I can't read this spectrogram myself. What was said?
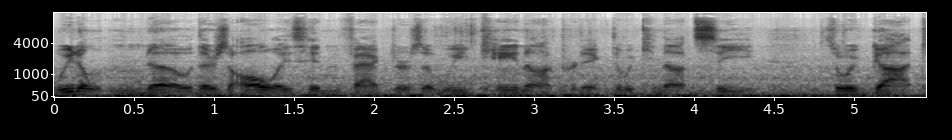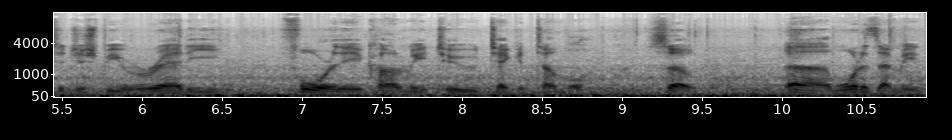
we don't know. There's always hidden factors that we cannot predict, that we cannot see. So we've got to just be ready for the economy to take a tumble. So, uh, what does that mean?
